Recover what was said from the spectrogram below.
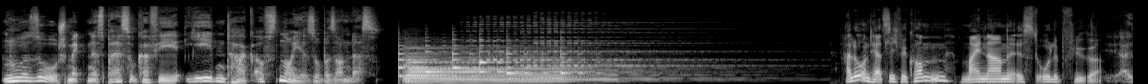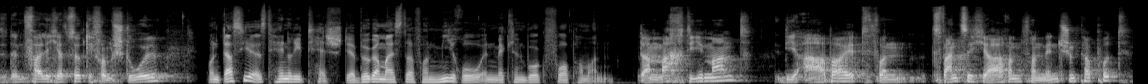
Nur so schmeckt Nespresso-Kaffee jeden Tag aufs Neue so besonders. Hallo und herzlich willkommen. Mein Name ist Ole Pflüger. Also dann falle ich jetzt wirklich vom Stuhl. Und das hier ist Henry Tesch, der Bürgermeister von Miro in Mecklenburg-Vorpommern. Da macht jemand die Arbeit von 20 Jahren von Menschen kaputt.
